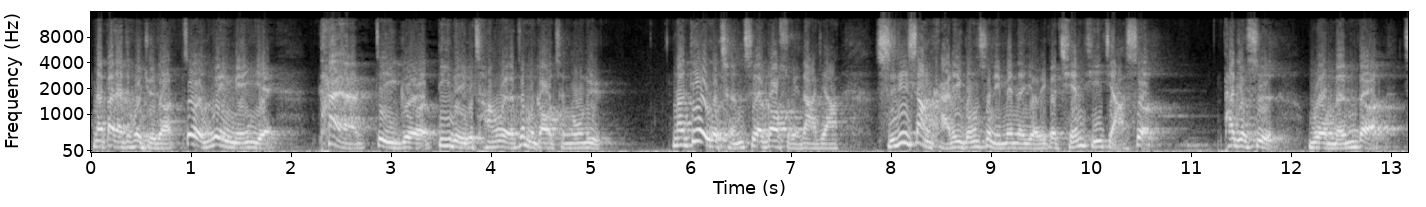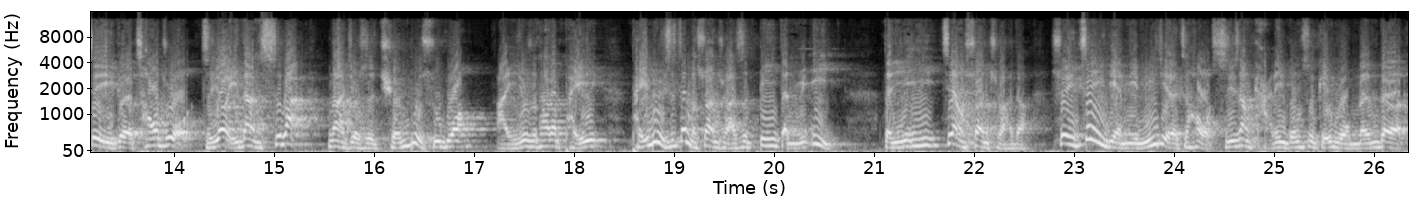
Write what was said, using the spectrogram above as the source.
那大家就会觉得这未免也太这一个低的一个仓位了，这么高成功率。那第二个层次要告诉给大家，实际上凯利公式里面呢有一个前提假设，它就是我们的这一个操作只要一旦失败，那就是全部输光啊，也就是说它的赔赔率是这么算出来，是 B 等于 E。等于一这样算出来的，所以这一点你理解了之后，实际上凯利公式给我们的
